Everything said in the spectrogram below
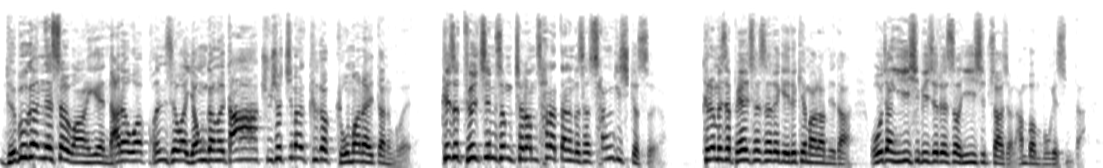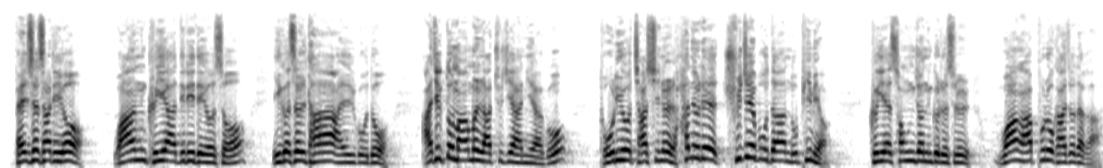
느부갓네살 왕에게 나라와 권세와 영광을 다 주셨지만 그가 교만하였다는 거예요. 그래서 들짐승처럼 살았다는 것을 상기시켰어요. 그러면서 벨세살에게 이렇게 말합니다. 5장 22절에서 24절 한번 보겠습니다. 벨세살이요 왕 그의 아들이 되어서 이것을 다 알고도 아직도 마음을 낮추지 아니하고 도리어 자신을 하늘의 주제보다 높이며 그의 성전 그릇을 왕 앞으로 가져다가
